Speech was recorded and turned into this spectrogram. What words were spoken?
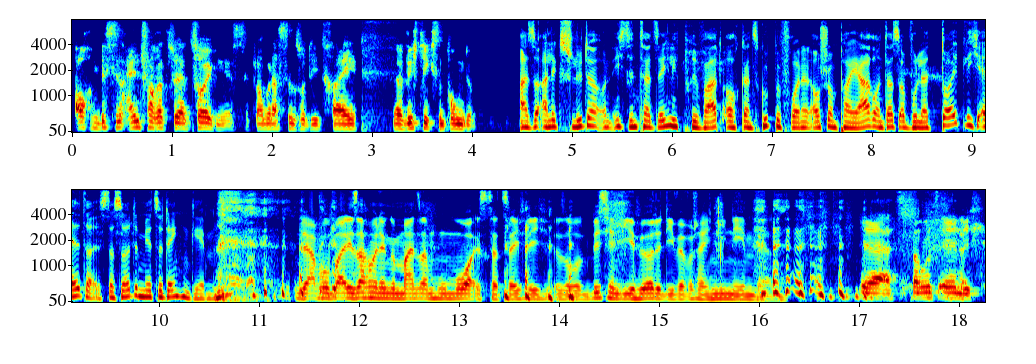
auch ein bisschen einfacher zu erzeugen ist. Ich glaube, das sind so die drei äh, wichtigsten Punkte. Also Alex Schlüter und ich sind tatsächlich privat auch ganz gut befreundet, auch schon ein paar Jahre und das, obwohl er deutlich älter ist. Das sollte mir zu denken geben. Ja, wobei die Sache mit dem gemeinsamen Humor ist tatsächlich so ein bisschen die Hürde, die wir wahrscheinlich nie nehmen werden. Ja, ist bei uns ähnlich.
